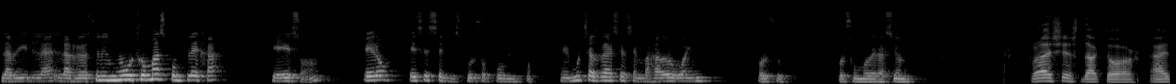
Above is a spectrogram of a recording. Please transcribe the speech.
La, la, la relación es mucho más compleja que eso, pero ese es el discurso público. Eh, muchas gracias, embajador Wayne, por, sus, por su moderación. Gracias, Doctor. I,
